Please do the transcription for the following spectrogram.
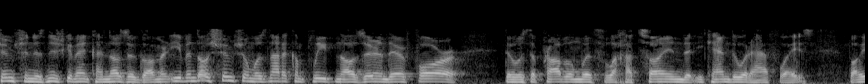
Shimshon is nicht gewinnt kein Nazir Gomer, even though Shimshon was not a complete Nazir, and therefore there was the problem with Lachatzoin that you can't do it halfway. Because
